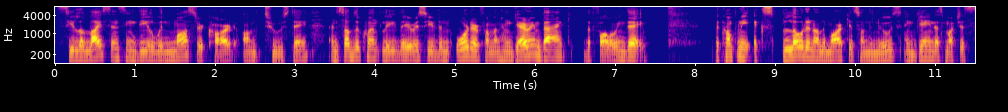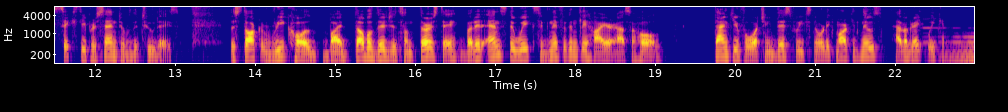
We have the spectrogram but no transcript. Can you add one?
sealed a licensing deal with MasterCard on Tuesday, and subsequently they received an order from an Hungarian bank the following day. The company exploded on the markets on the news and gained as much as 60% over the two days. The stock recoiled by double digits on Thursday, but it ends the week significantly higher as a whole. Thank you for watching this week's Nordic Market News. Have a great weekend.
